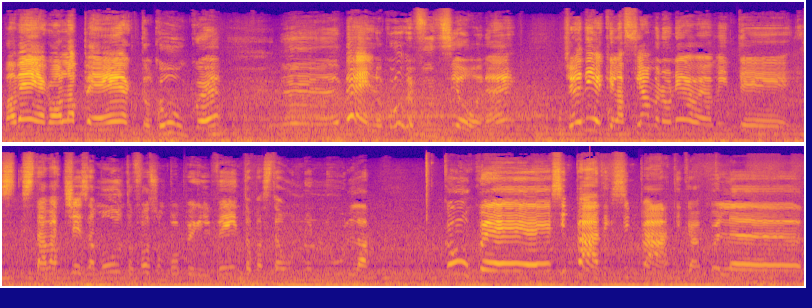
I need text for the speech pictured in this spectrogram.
Vabbè, ero all'aperto. Comunque, eh, bello, comunque funziona, eh. C'è da dire che la fiamma non era veramente. stava accesa molto, forse un po' per il vento, bastava un non nulla. Comunque, simpatica, simpatica quel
